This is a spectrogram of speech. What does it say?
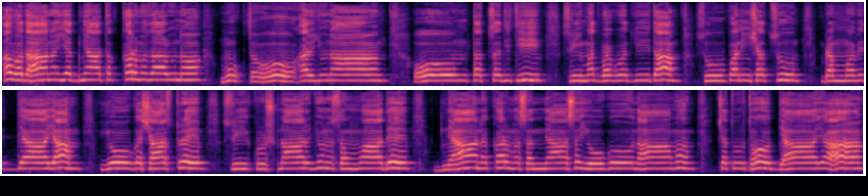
अवधान यज्ञात कर्म जाळून मुक्त हो अर्जुना. ओम तत्सदिती श्रीमद्भगवद्गीता सुपनिषत्सु ब्रह्मविद्यायां योगशास्त्रे श्रीकृष्णार्जुनसंवादे ज्ञानकर्मसन्न्यासयोगो नाम चतुर्थोऽध्यायः।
